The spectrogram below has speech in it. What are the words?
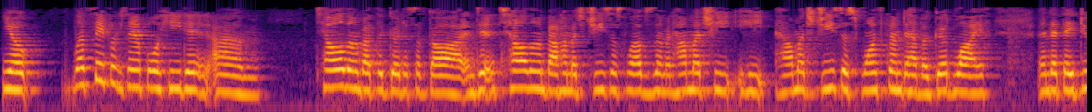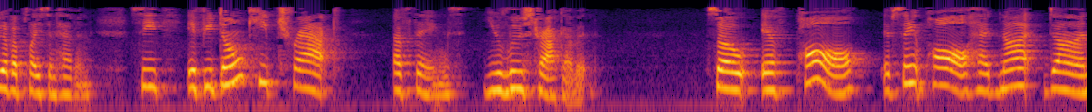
You know, let's say, for example, he didn't um, tell them about the goodness of God and didn't tell them about how much Jesus loves them and how much he, he how much Jesus wants them to have a good life and that they do have a place in heaven. See, if you don't keep track of things, you lose track of it. So if Paul if St. Paul had not done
